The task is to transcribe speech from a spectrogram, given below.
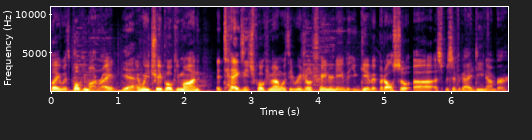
play with Pokemon, right? Yeah. And when you trade Pokemon, it tags each Pokemon with the original trainer name that you give it, but also uh, a specific ID number.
